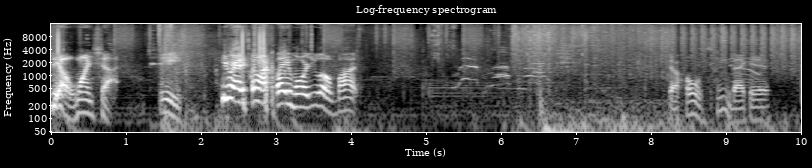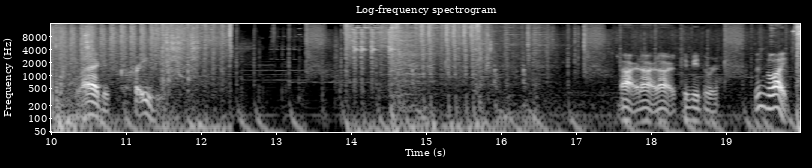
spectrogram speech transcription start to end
Yo, one shot. Jeez. He ran into my claymore, you little bot. The whole team back here. Lag is crazy. Alright, alright, alright. 2v3. This is light.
